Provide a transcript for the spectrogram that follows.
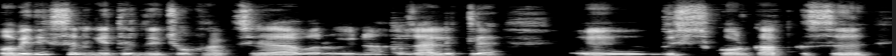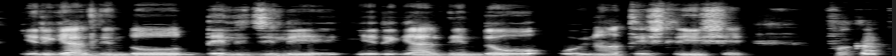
Bobby Dixon'ın getirdiği çok farklı şeyler var oyuna. Özellikle e, dış skor katkısı, yeri geldiğinde o deliciliği, yeri geldiğinde o oyunu ateşleyişi. Fakat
